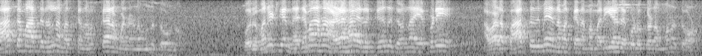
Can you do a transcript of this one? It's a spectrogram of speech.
பார்த்த மாத்திரம் நமக்கு நமஸ்காரம் பண்ணணும்னு தோணும். ஒரு மனுஷன் நிஜமாக அழகா இருக்குன்னு சொன்னா எப்படி அவளை பார்த்ததுமே நமக்கு நம்ம மரியாதை கொடுக்கணும்னு தோணும்.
